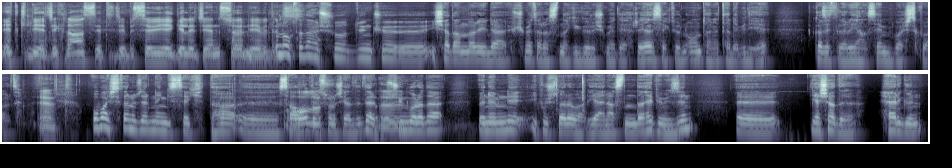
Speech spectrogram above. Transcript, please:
etkileyecek, rahatsız edici bir seviyeye geleceğini söyleyebiliriz. Bu noktadan şu dünkü e, iş adamlarıyla hükümet arasındaki görüşmede reel sektörün 10 tane talebi diye gazetelere yansıyan bir başlık vardı. Evet. O başlıktan üzerinden gitsek daha e, sağlıklı bir sonuç elde eder miyiz? Evet. Çünkü orada önemli ipuçları var. Yani aslında hepimizin e, yaşadığı, her gün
